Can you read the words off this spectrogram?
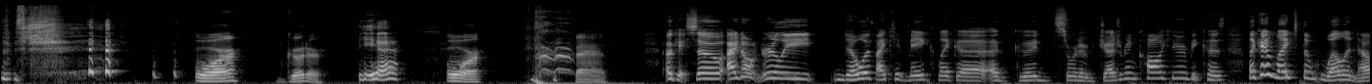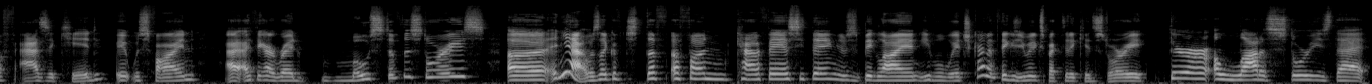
or gooder. yeah. Or bad. Okay, so I don't really know if I can make like a, a good sort of judgment call here because like I liked them well enough as a kid. It was fine. I, I think I read most of the stories. Uh, and yeah, it was like a, just a, a fun kind of fantasy thing. There's big lion, evil witch, kind of things you would expect in a kid's story. There are a lot of stories that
